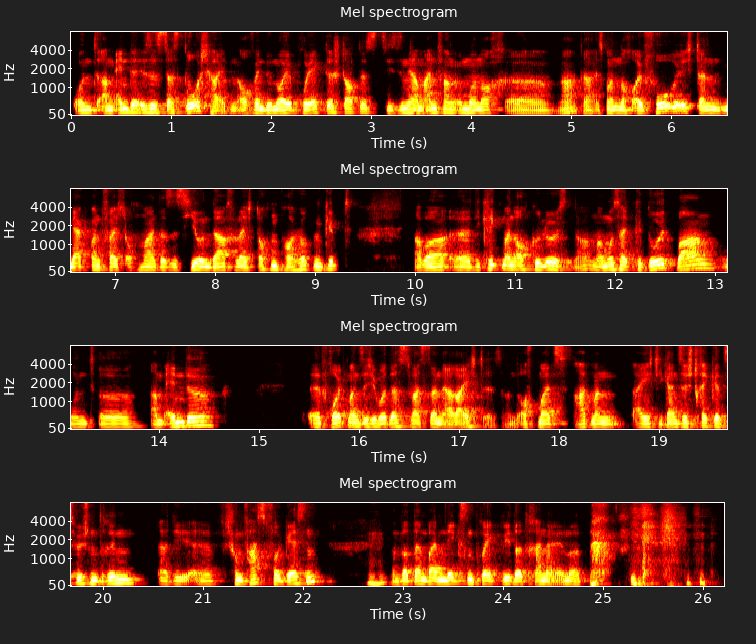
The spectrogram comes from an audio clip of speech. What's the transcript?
Und am Ende ist es das Durchhalten, auch wenn du neue Projekte startest. Die sind ja am Anfang immer noch, äh, na, da ist man noch euphorisch. Dann merkt man vielleicht auch mal, dass es hier und da vielleicht doch ein paar Hürden gibt. Aber äh, die kriegt man auch gelöst. Ne? Man muss halt Geduld wahren und äh, am Ende äh, freut man sich über das, was dann erreicht ist. Und oftmals hat man eigentlich die ganze Strecke zwischendrin äh, die, äh, schon fast vergessen mhm. und wird dann beim nächsten Projekt wieder dran erinnert.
